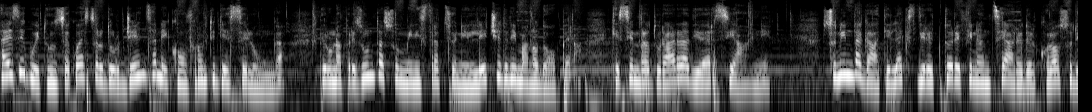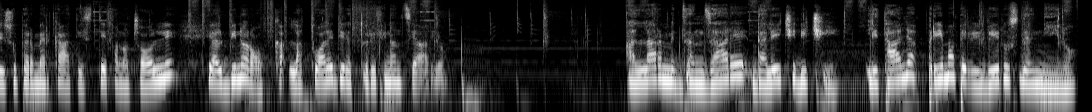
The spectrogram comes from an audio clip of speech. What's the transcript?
ha eseguito un sequestro d'urgenza nei confronti di Esselunga per una presunta somministrazione illecita di manodopera, che sembra durare da diversi anni. Sono indagati l'ex direttore finanziario del colosso dei supermercati Stefano Ciolli e Albino Rocca, l'attuale direttore finanziario. Allarme zanzare dall'ECDC. L'Italia prima per il virus del Nilo.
